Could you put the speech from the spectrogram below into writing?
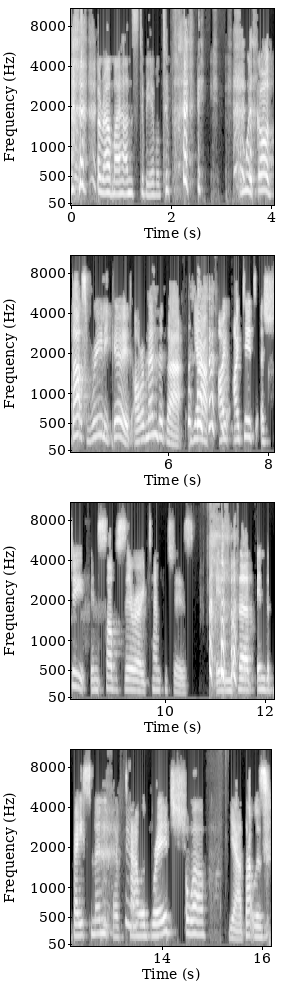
around my hands to be able to play. oh my god, that's really good. I'll remember that. Yeah, I I did a shoot in sub-zero temperatures in the in the basement of Tower Bridge. Oh wow yeah, that was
